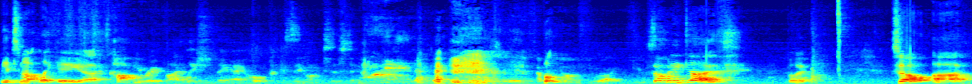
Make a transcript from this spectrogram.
it's not like a uh, copyright violation thing, I hope, because they don't exist anymore. Somebody owns. Somebody does, but so uh,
